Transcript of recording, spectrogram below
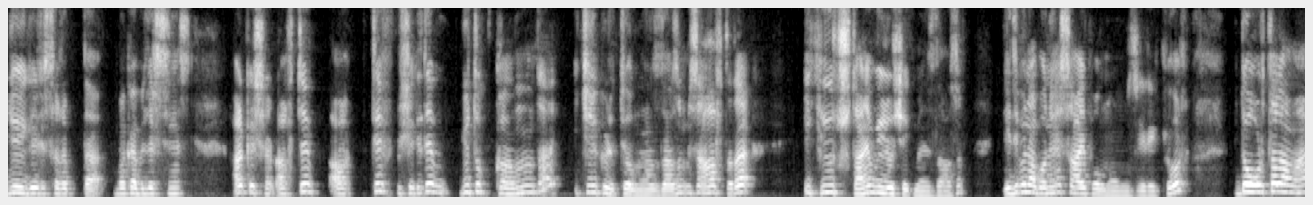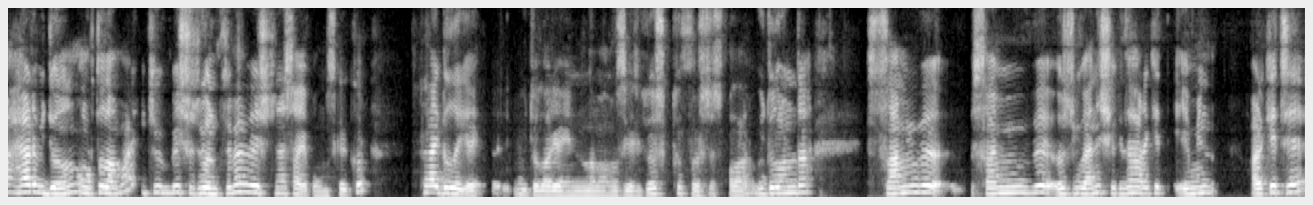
Videoyu geri sarıp da bakabilirsiniz. Arkadaşlar aktif, aktif bir şekilde YouTube kanalında içerik üretiyor olmanız lazım. Mesela haftada 2-3 tane video çekmeniz lazım. 7000 aboneye sahip olmamız gerekiyor. Bir de ortalama her videonun ortalama 2500 görüntüleme ve üstüne sahip olması gerekiyor. Saygılı videolar yayınlamamız gerekiyor. Küfürsüz falan. Videolarında samimi ve, samimi ve özgüvenli şekilde hareket emin harekete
